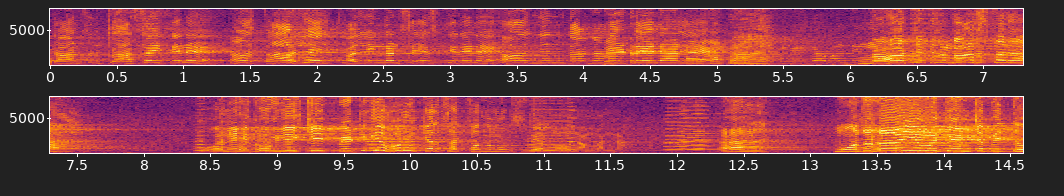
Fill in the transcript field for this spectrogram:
ಡ್ಯಾನ್ಸ್ ಕ್ಲಾಸ್ ಐತೇನೆ? ಹಾ ಕ್ಲಾಸ್ ಐತಿ. ಅಲ್ಲಿಗೆ ನಾನು ಸೇರಿಸ್ತೀನೇನೆ? ಹೌದ್ ನಿನ್ ಕರ್ಕೊಂಡು ಬಿಡ್ರಿ ನಾನು. ನಾಟಕದ ಮಾಸ್ತರ. ಕೊನೆಗೂ ಈಕಿ ಪೆಟ್ಟಿಗೆ ಹೊರ ಕೆಲ್ಸಕ್ಕೆ ತಂದು ಮುಗಿಸಿದೆಯಲ್ಲೋ ನಮ್ಮನ್ನ. ಆ? ಮೊದಲ ಇವ ಎಂಟು ಬಿದ್ದು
